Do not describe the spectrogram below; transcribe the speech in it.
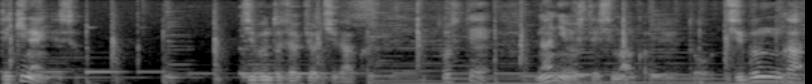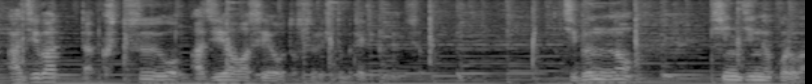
できないんですよ。自分と状況違うから。そして何をしてしまうかというと自分が味わった苦痛を味わわせようとする人も出てくるんですよ。自分の新人の頃は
